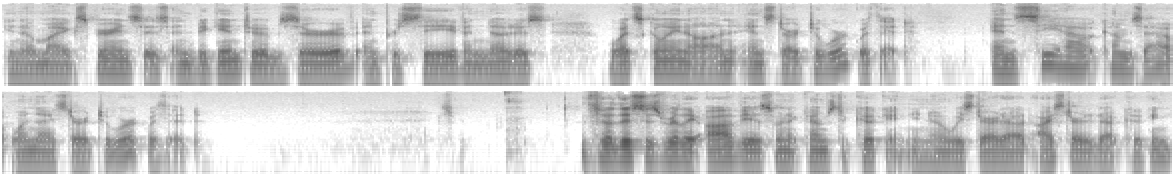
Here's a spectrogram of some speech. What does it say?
you know my experiences and begin to observe and perceive and notice what's going on and start to work with it and see how it comes out when I start to work with it. So this is really obvious when it comes to cooking. You know, we start out I started out cooking.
